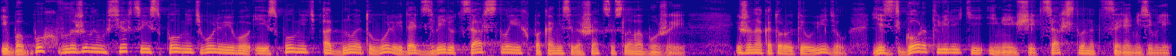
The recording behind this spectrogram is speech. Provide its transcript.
Ибо Бог вложил им в сердце исполнить волю его и исполнить одну эту волю и дать зверю царство их, пока не совершатся слова Божии" и жена, которую ты увидел, есть город великий, имеющий царство над царями земли.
